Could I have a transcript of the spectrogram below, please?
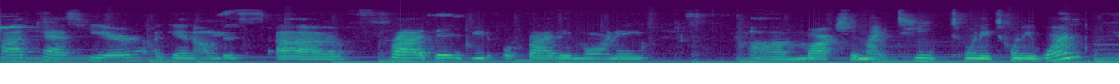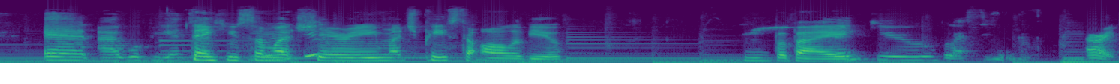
podcast here again on this uh, Friday, beautiful Friday morning, um, March the nineteenth, twenty twenty one. And I will be in. Thank you so in much, June. Sherry. Much peace to all of you. Bye bye. Thank you. Blessing. All right.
